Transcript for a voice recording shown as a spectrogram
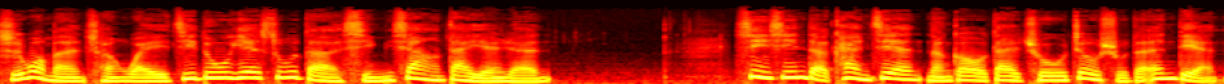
使我们成为基督耶稣的形象代言人。信心的看见能够带出救赎的恩典，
